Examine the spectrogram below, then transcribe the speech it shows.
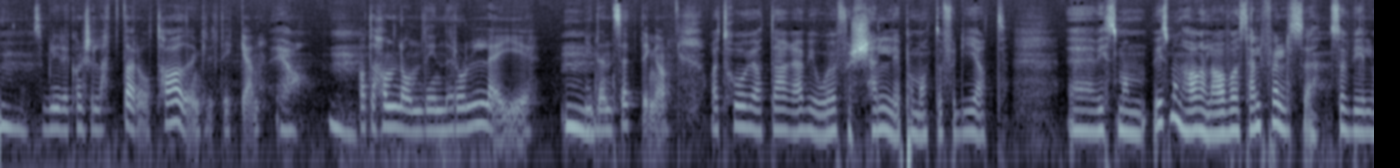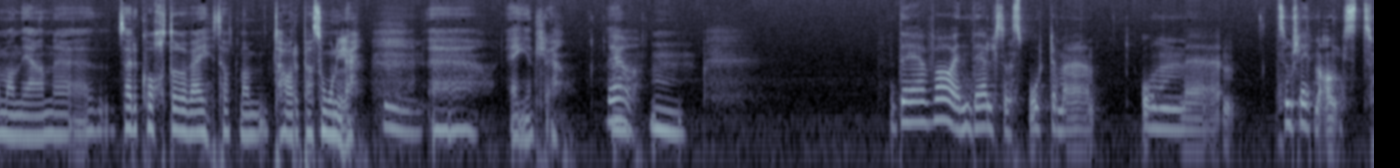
mm. så blir det kanskje lettere å ta den kritikken. Ja. Mm. At det handler om din rolle i, i den settinga. Og jeg tror jo at der er vi jo forskjellige, på en måte, fordi at Eh, hvis, man, hvis, man, har en lavere selvfølelse, så gjerne Så er det kortere vei til at man tar det personlig, mm. eh, egentlig. Ja. Mm. Det var en del som spurte meg om eh, Som slet med angst.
